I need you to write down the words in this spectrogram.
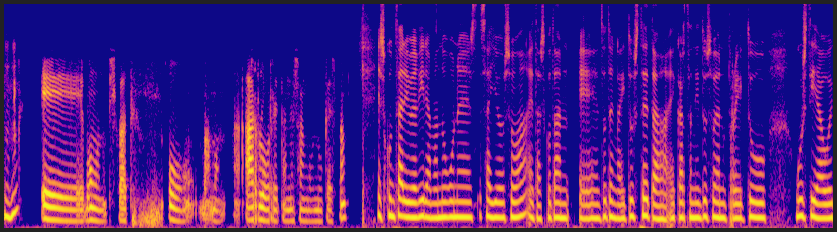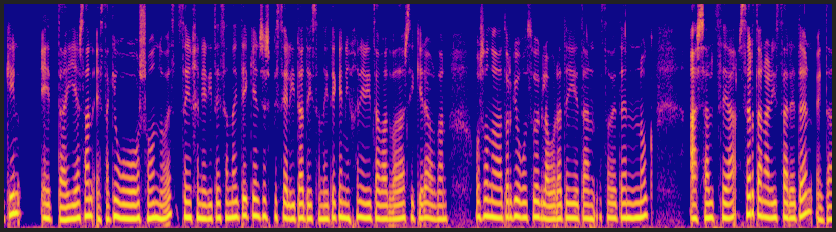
Mm E, bueno, pixkoat, o, ba, bon, arlo horretan esango nuke ez da. Eskuntzari begira mandugunez zaio osoa, eta askotan e, entzuten gaituzte eta ekartzen dituzuen proiektu guzti hauekin, eta ia esan, ez dakigu oso ondo, ez? Ze ingenieritza izan daiteken, ze espezialitate izan daiteken ingenieritza bat bada zikera, orduan oso ondo datorki guzuek laborategietan zaudeten nok, asaltzea, zertan ari zareten, eta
